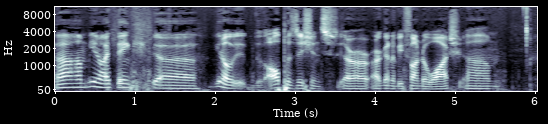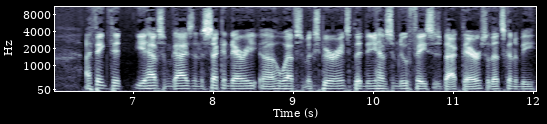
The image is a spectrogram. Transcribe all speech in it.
Um, you know, I think uh, you know all positions are, are going to be fun to watch. Um, I think that you have some guys in the secondary uh, who have some experience, but then you have some new faces back there, so that's going to be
